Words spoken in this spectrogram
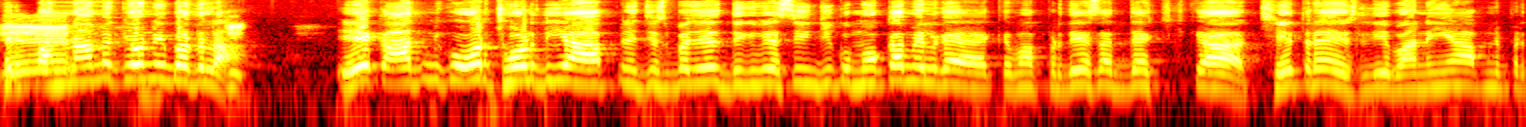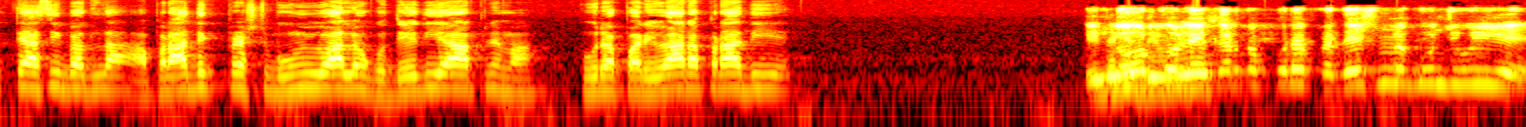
फिर पन्ना में क्यों नहीं बदला? एक आदमी को और छोड़ दिया आपने जिस वजह से दिग्विजय सिंह जी को मौका मिल गया है कि वहाँ प्रदेश अध्यक्ष का क्षेत्र है इसलिए वहाँ नहीं है आपने प्रत्याशी बदला। आपराधिक पृष्ठभूमि वालों को दे दिया आपने वहाँ। पूरा परिवार अपराधी है। इंदौर को लेकर तो पूरे प्रदेश में गूंज हुई है।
